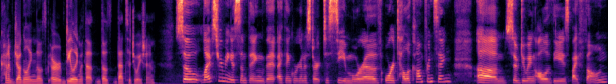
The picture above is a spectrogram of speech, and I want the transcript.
kind of juggling those or dealing with that those that situation? So, live streaming is something that I think we're going to start to see more of, or teleconferencing. Um, so, doing all of these by phone.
